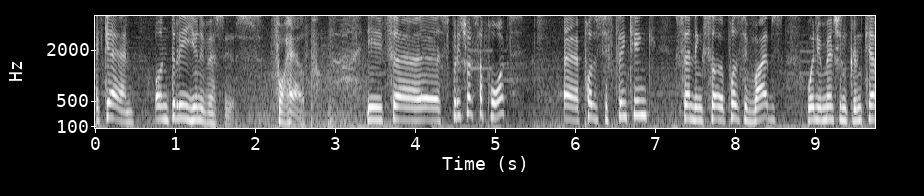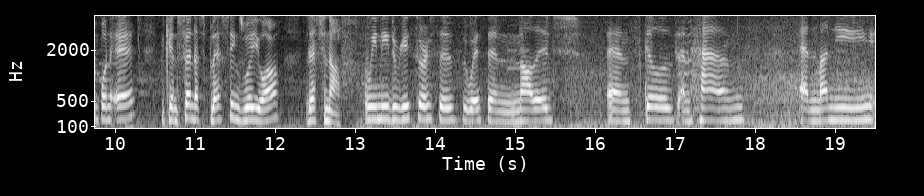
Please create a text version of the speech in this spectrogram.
again on three universes for help. It's uh, spiritual support, uh, positive thinking, sending so positive vibes. When you mention Green Camp on air, you can send us blessings where you are. That's enough. We need resources within knowledge and skills and hands and money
